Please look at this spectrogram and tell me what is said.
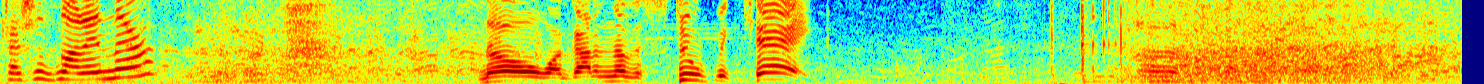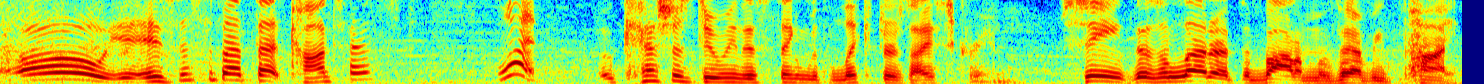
Kesha's not in there? No, I got another stupid K. Oh, is this about that contest? What? Kesha's doing this thing with Lichter's ice cream. See, there's a letter at the bottom of every pint.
